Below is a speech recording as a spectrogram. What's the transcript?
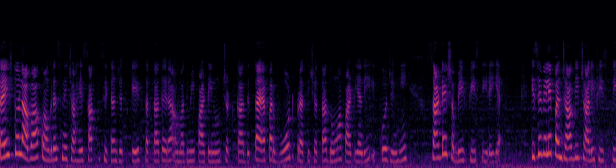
ਤਾਂ ਇਸ ਤੋਂ ਇਲਾਵਾ ਕਾਂਗਰਸ ਨੇ ਚਾਹੇ 7 ਸੀਟਾਂ ਜਿੱਤ ਕੇ ਸੱਤਾ ਧਿਰ ਆਮ ਆਦਮੀ ਪਾਰਟੀ ਨੂੰ ਝਟਕਾ ਦਿੱਤਾ ਹੈ, ਪਰ ਵੋਟ ਪ੍ਰਤੀਸ਼ਤਤਾ ਦੋਵਾਂ ਪਾਰਟੀਆਂ ਦੀ ਇੱਕੋ ਜਿਹੀ 26.5 ਫੀਸਦੀ ਰਹੀ ਹੈ। ਕਿਸੇ ਵੇਲੇ ਪੰਜਾਬ ਦੀ 40 ਫੀਸਦੀ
